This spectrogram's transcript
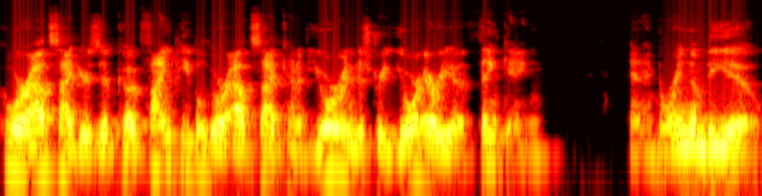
who are outside your zip code, find people who are outside kind of your industry, your area of thinking, and bring them to you.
